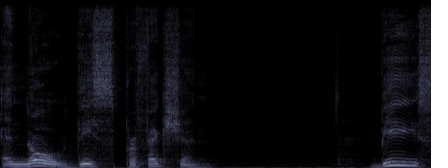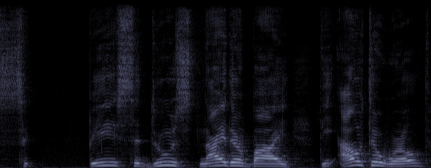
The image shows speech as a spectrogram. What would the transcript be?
and know this perfection. Be, be seduced neither by the outer world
